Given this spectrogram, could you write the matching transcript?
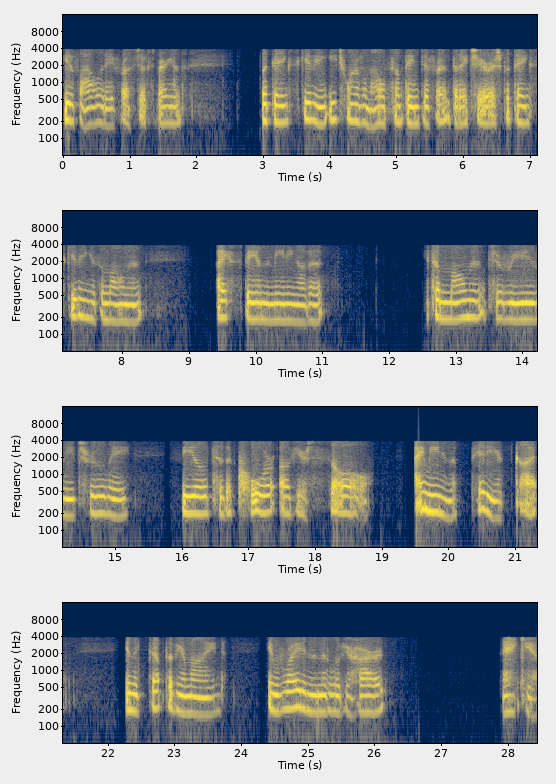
beautiful holiday for us to experience. But Thanksgiving, each one of them holds something different that I cherish. But Thanksgiving is a moment. I expand the meaning of it. It's a moment to really, truly feel to the core of your soul. I mean, in the pit of your gut, in the depth of your mind, and right in the middle of your heart. Thank you.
